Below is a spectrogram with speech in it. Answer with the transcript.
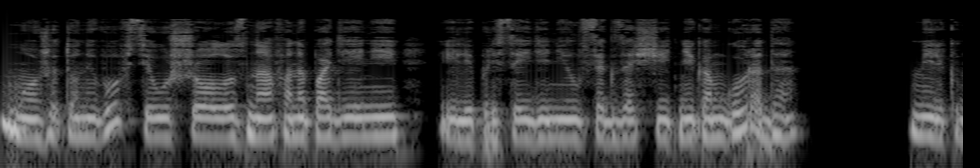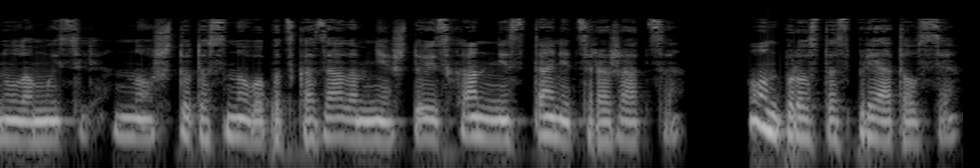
Может, он и вовсе ушел, узнав о нападении, или присоединился к защитникам города? Мелькнула мысль, но что-то снова подсказало мне, что Исхан не станет сражаться. Он просто спрятался,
